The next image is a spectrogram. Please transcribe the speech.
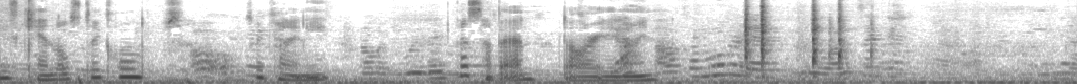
These candlestick holders. They're kind of neat. That's not bad. $1.89. I'll come over there. Give me one second. No.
